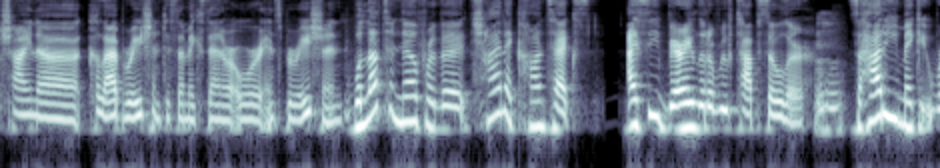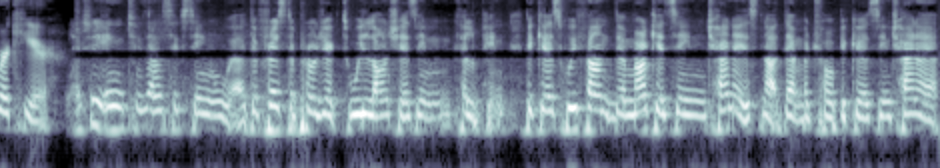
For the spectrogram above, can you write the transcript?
China collaboration to some extent or, or inspiration. Would love to know for the China context, I see very little rooftop solar. Mm-hmm. So, how do you make it work here? Actually, in 2016, uh, the first project we launched is in Philippines because we found the markets in China is not that mature because in China,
